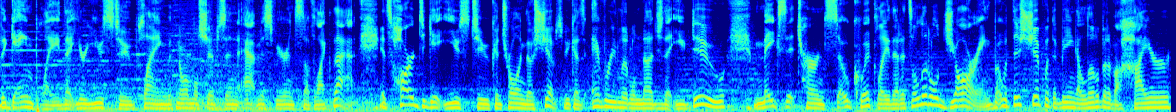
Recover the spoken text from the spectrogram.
the gameplay that you're used to playing with normal ships and atmosphere and stuff like that. It's hard to get used to controlling those ships because every little nudge that you do makes it turn so quickly that it's a little jarring. But with this ship, with it being a little bit of a higher,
